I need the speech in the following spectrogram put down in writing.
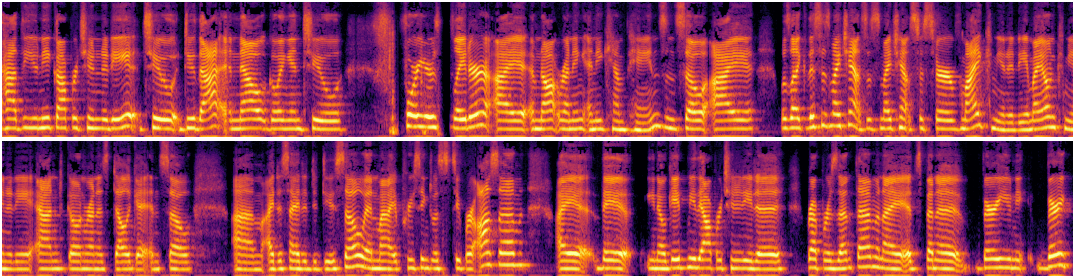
had the unique opportunity to do that. And now going into four years later, I am not running any campaigns. And so I was like, this is my chance. This is my chance to serve my community, my own community, and go and run as delegate. And so um, I decided to do so, and my precinct was super awesome. I they you know gave me the opportunity to represent them, and I it's been a very unique, very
